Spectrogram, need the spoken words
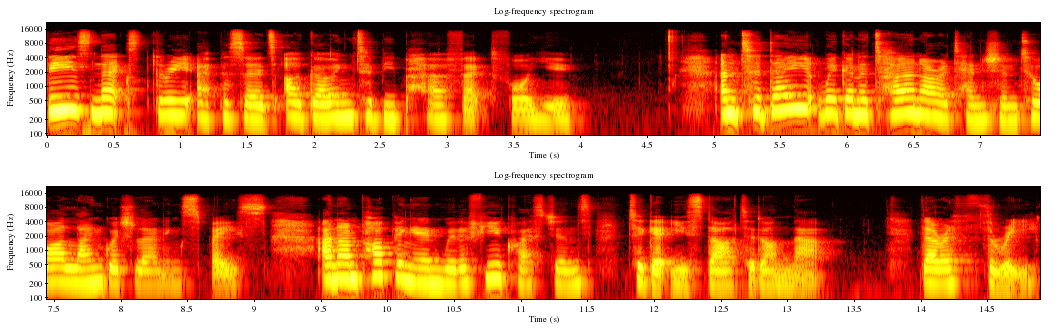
these next three episodes are going to be perfect for you. And today we're going to turn our attention to our language learning space, and I'm popping in with a few questions to get you started on that. There are three.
